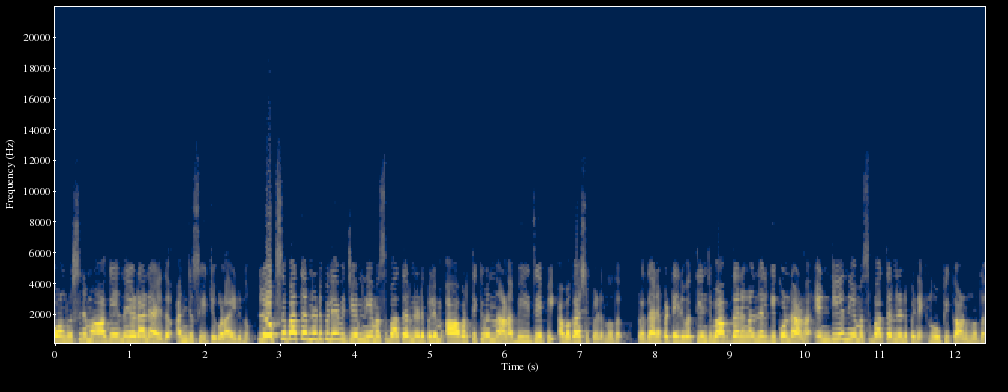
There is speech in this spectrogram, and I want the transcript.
കോൺഗ്രസിനും ആകെ നേടാനായത് അഞ്ച് സീറ്റുകളായിരുന്നു. ലോക്സഭാ തെരഞ്ഞെടുപ്പിലെ വിജയം നിയമസഭാ തെരഞ്ഞെടുപ്പിലും ആവർത്തിക്കുമെന്നാണ് ബി ജെ പി അവകാശപ്പെടുന്നത്. പ്രധാനപ്പെട്ട ഇരുപത്തിയഞ്ച് വാഗ്ദാനങ്ങൾ നൽകിക്കൊണ്ടാണ് എൻ ഡി എ നിയമസഭാ തെരഞ്ഞെടുപ്പിനെ നോക്കിക്കാണുന്നത്.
